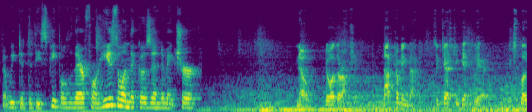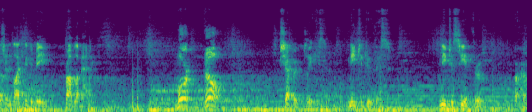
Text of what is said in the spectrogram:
that we did to these people. Therefore, he's the one that goes in to make sure. No, no other option. Not coming back. Suggest you get clear. Explosion's likely to be problematic. Mordin, no! Shepard, please. Need to do this. Need to see it through. For her.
